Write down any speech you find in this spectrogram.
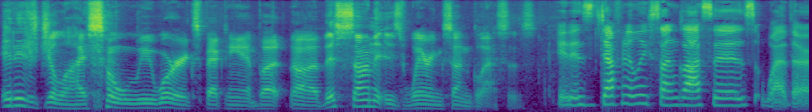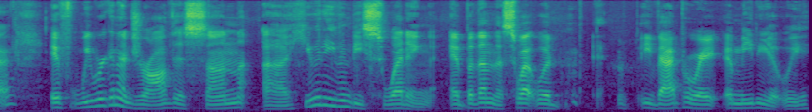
It is July, so we were expecting it, but uh, this sun is wearing sunglasses. It is definitely sunglasses weather. If we were gonna draw this sun, uh, he would even be sweating, but then the sweat would evaporate immediately.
